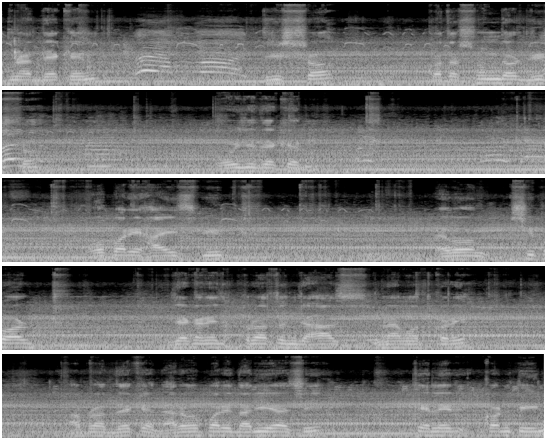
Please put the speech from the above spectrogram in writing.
আপনারা দেখেন দৃশ্য, কত সুন্দর দৃশ্য। ওই যে দেখেন, ওপারে হাই স্পিড এবং সিপোর্ট যেখানে পুরাতন জাহাজ মেরামত করে। আপনারা দেখেন, আর ওপারে দাঁড়িয়ে আছি, তেলের কন্টিন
